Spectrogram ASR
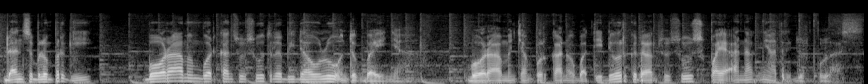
Dan sebelum pergi, Bora membuatkan susu terlebih dahulu untuk bayinya. Bora mencampurkan obat tidur ke dalam susu supaya anaknya tidur pulas.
